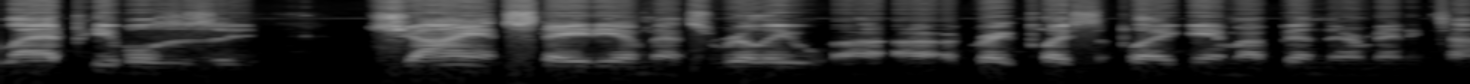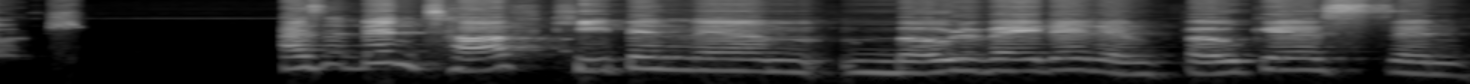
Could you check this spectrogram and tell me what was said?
Ladd Peebles is a giant stadium. That's really a, a great place to play a game. I've been there many times. Has it been tough keeping them motivated and focused and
